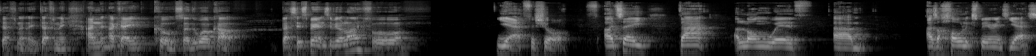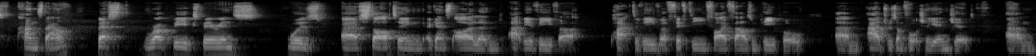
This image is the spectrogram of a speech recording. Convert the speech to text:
definitely, definitely. And okay, cool. So the World Cup, best experience of your life, or yeah, for sure. I'd say that along with um, as a whole experience, yes, hands down. Best rugby experience was uh, starting against Ireland at the Aviva, packed Aviva, 55,000 people. Um, Adge was unfortunately injured. Um,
